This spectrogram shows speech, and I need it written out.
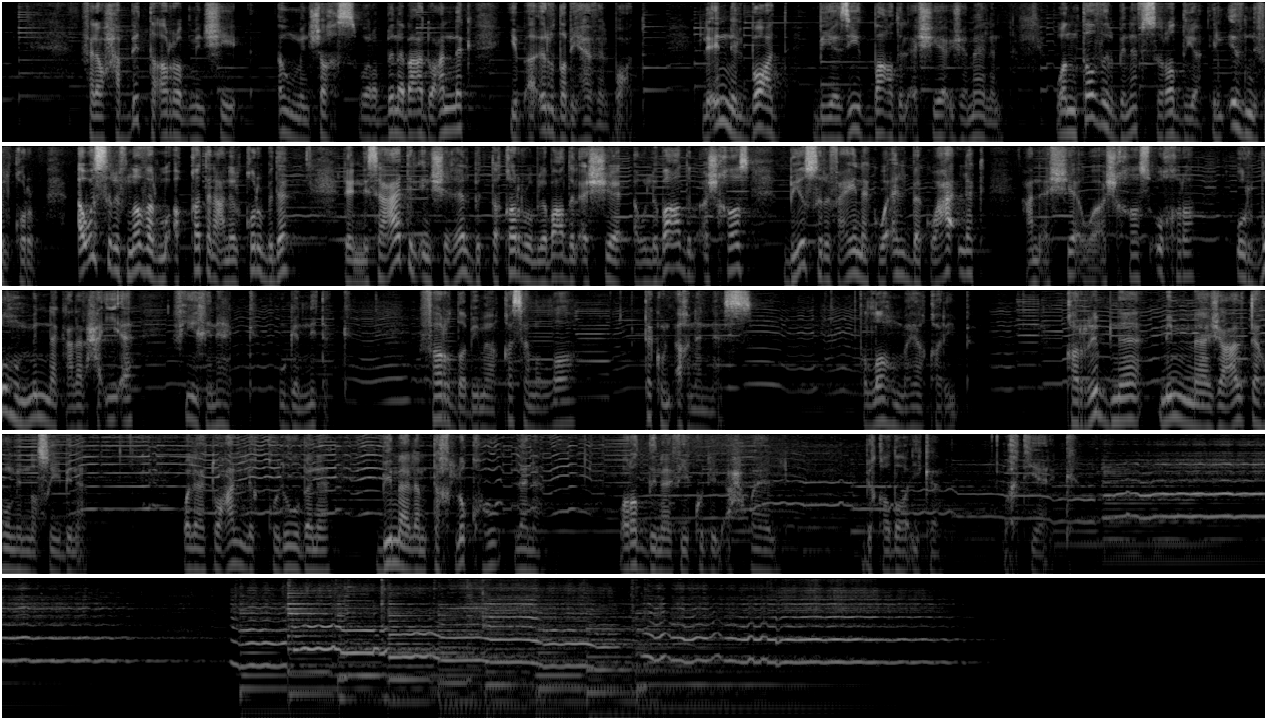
فلو حبيت تقرب من شيء أو من شخص وربنا بعده عنك يبقى ارضى بهذا البعد. لأن البعد بيزيد بعض الأشياء جمالا. وانتظر بنفس راضيه الإذن في القرب أو اصرف نظر مؤقتا عن القرب ده لأن ساعات الانشغال بالتقرب لبعض الأشياء أو لبعض الأشخاص بيصرف عينك وقلبك وعقلك عن أشياء وأشخاص أخرى قربهم منك على الحقيقة في غناك وجنتك. فارض بما قسم الله تكن أغنى الناس. فاللهم يا قريب قربنا مما جعلته من نصيبنا. ولا تعلق قلوبنا بما لم تخلقه لنا وردنا في كل الأحوال بقضائك واختيارك.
